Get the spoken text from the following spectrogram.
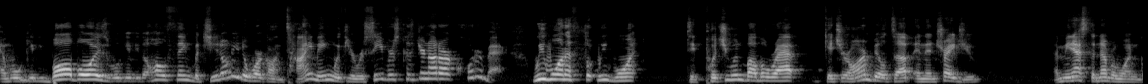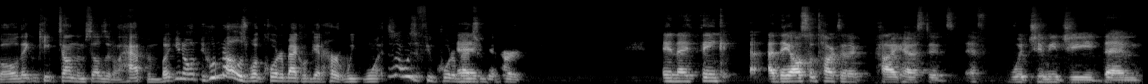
And we'll give you ball boys, we'll give you the whole thing, but you don't need to work on timing with your receivers because you're not our quarterback. We want to, th- we want to put you in bubble wrap, get your arm built up, and then trade you. I mean, that's the number one goal. They can keep telling themselves it'll happen, but you know, who knows what quarterback will get hurt week one? There's always a few quarterbacks and, who get hurt and I think uh, they also talked in a podcast. It's if would Jimmy G then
